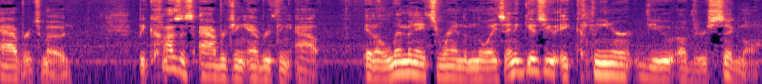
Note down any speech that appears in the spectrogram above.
average mode, because it's averaging everything out, it eliminates random noise and it gives you a cleaner view of your signal.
